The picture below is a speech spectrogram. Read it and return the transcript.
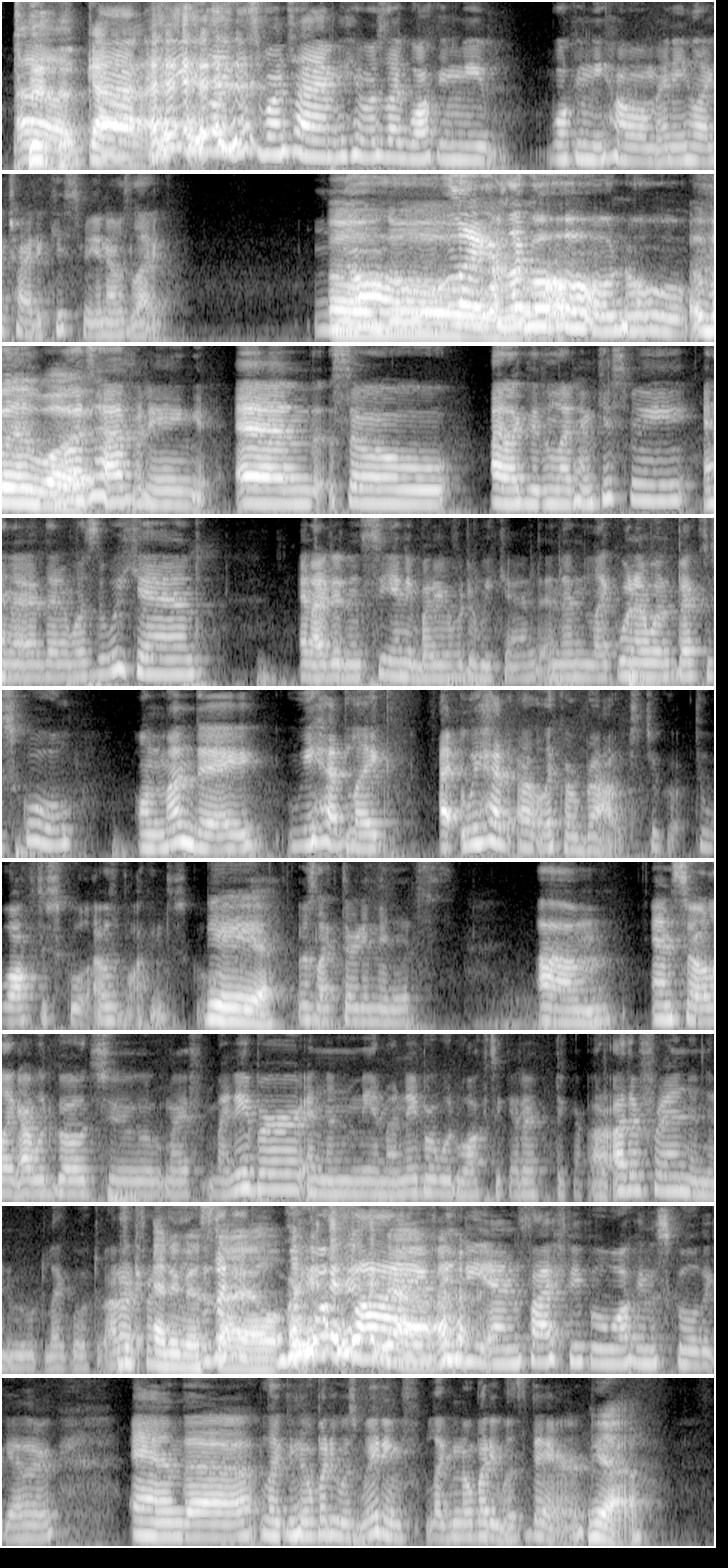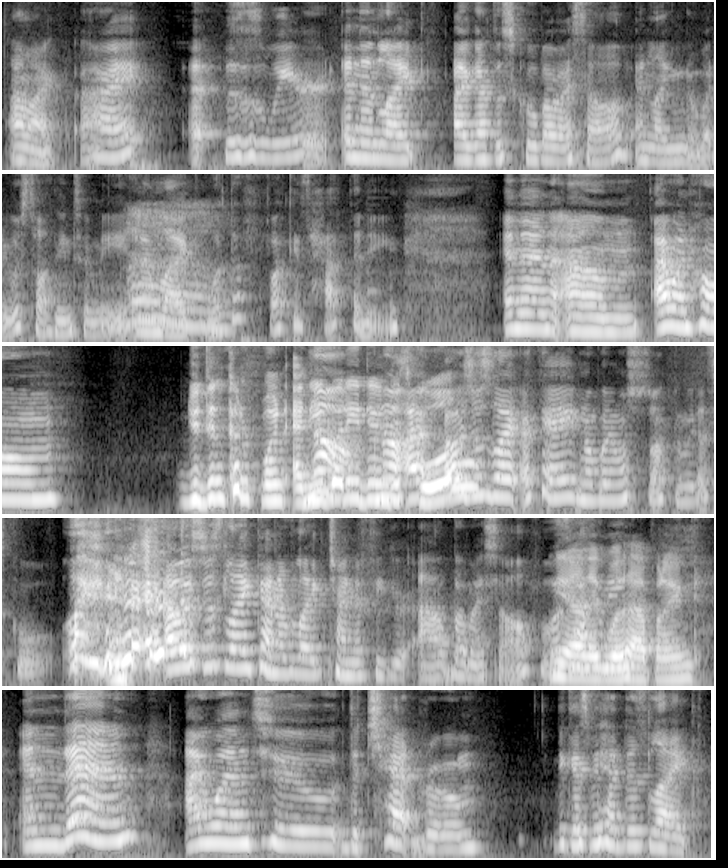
Oh Uh, god. I think, like this one time, he was like walking me, walking me home, and he like tried to kiss me, and I was like, no, Oh, no. like I was like, oh no, but then what's happening? And so I like didn't let him kiss me, and then, then it was the weekend, and I didn't see anybody over the weekend, and then like when I went back to school on Monday, we had like. I, we had uh, like a route to go to walk to school. I was walking to school Yeah, yeah, yeah. it was like 30 minutes um and so like i would go to my my neighbor and then me and my neighbor would walk together pick up our other friend and then we would like go to other like friend anime it was style. like a group of five Yeah. in the end five people walking to school together and uh like nobody was waiting f- like nobody was there Yeah. i'm like all right uh, this is weird and then like i got to school by myself and like nobody was talking to me and i'm like what the fuck is happening and then um i went home You didn't confront anybody during the I- school? I, was just like, okay, nobody wants to talk to me. That's cool. Like, I was just like, kind of like trying to figure out by myself. What was yeah, like what's happening? And then I went to the chat room because we had this like,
